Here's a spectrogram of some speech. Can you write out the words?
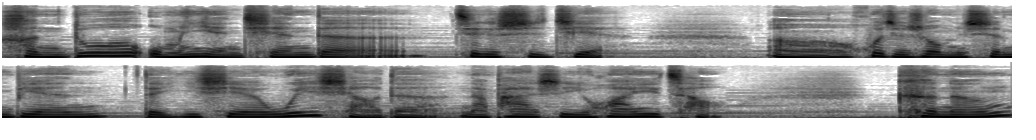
很多我们眼前的这个世界，呃，或者说我们身边的一些微小的，哪怕是一花一草，可能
